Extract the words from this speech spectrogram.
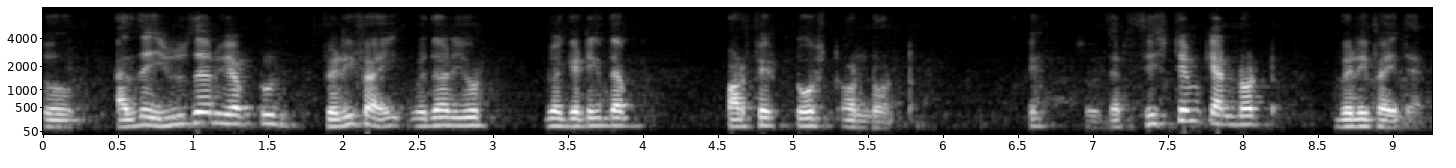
So as a user you have to verify whether you're you are getting the perfect toast or not. Okay? So that system cannot verify that.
